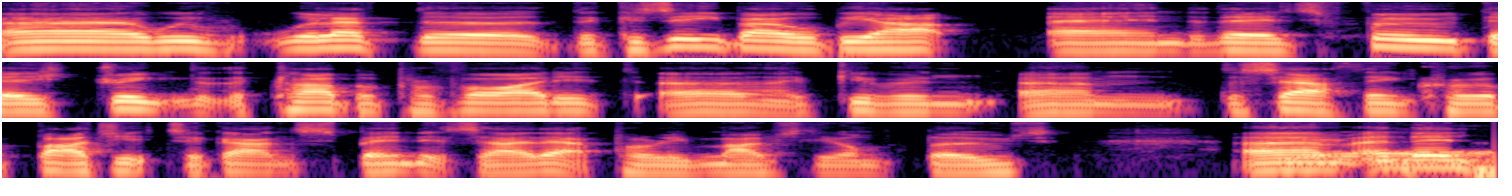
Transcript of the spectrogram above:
Uh, we we'll have the the gazebo will be up, and there's food, there's drink that the club have provided. Uh, they've given um, the Southend crew a budget to go and spend it, so that probably mostly on booze. Um, And then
